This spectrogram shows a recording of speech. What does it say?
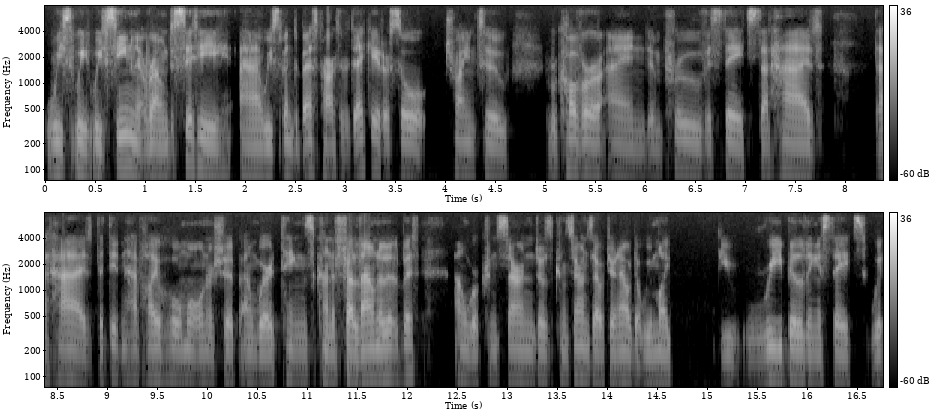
we, we, we've seen around the city. Uh, we spent the best part of a decade or so trying to recover and improve estates that had that had that didn't have high home ownership and where things kind of fell down a little bit and we're concerned there's concerns out there now that we might be rebuilding estates with,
